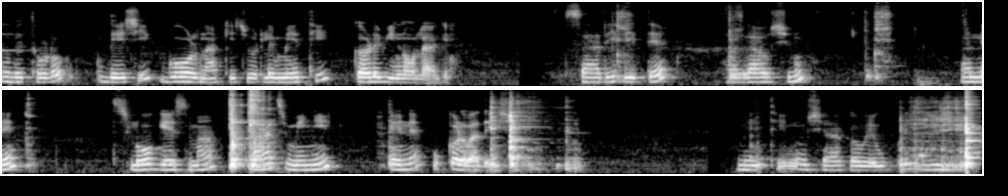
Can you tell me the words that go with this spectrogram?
હવે થોડો દેશી ગોળ નાખીશું એટલે મેથી કડવી ન લાગે. સારી રીતે હલાવશું. અને સ્લો ગેસમાં પાંચ મિનિટ એને ઉકળવા દઈશું. મેથીનું શાક હવે ઉકળી ગયું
